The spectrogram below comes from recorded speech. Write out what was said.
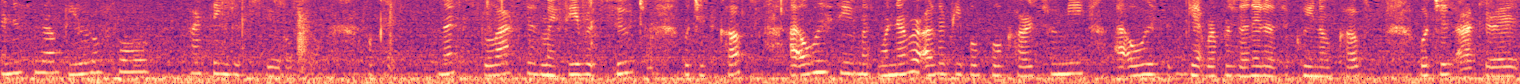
And isn't that beautiful? I think it's beautiful. Okay, next, last is my favorite suit, which is cups. I always see, whenever other people pull cards for me, I always get represented as the queen of cups, which is accurate.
